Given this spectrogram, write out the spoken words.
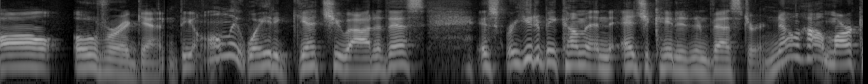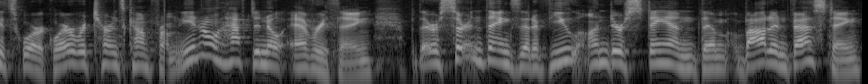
all over again. The only way to get you out of this is for you to become an educated investor. Know how markets work, where returns come from. You don't have to know everything, but there are certain things that if you understand them about investing,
